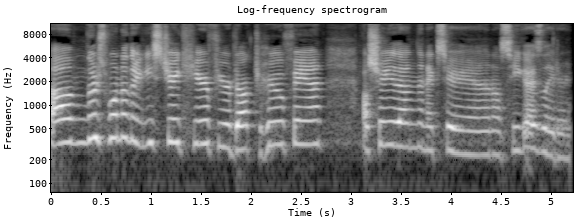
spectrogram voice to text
Um, there's one other Easter egg here if you're a Doctor Who fan. I'll show you that in the next area and I'll see you guys later.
